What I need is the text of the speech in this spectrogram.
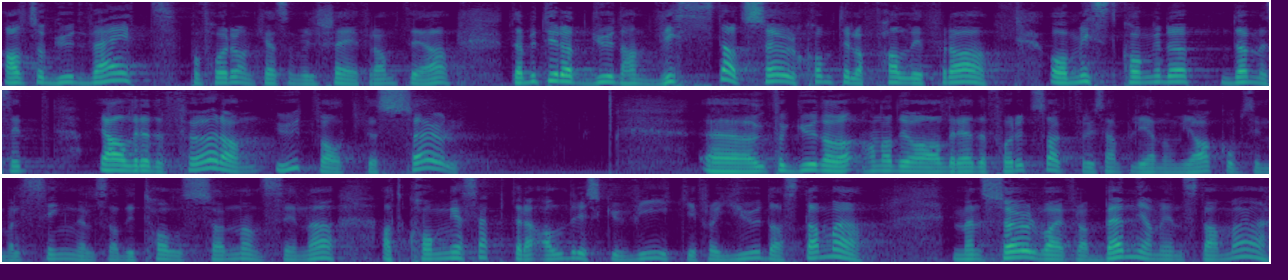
Altså, Gud vet på forhånd hva som vil skje i framtida. Det betyr at Gud visste at Saul kom til å falle ifra og miste kongedømmet sitt ja, allerede før han utvalgte Saul. Eh, for Gud han hadde jo allerede forutsagt. For gjennom Jakobs velsignelse av de tolv sønnene sine at kongesepteret aldri skulle vike fra Judas stamme. Men Saul var fra Benjamins stamme,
